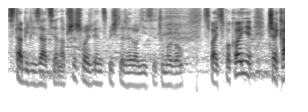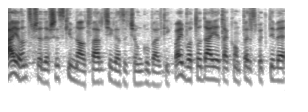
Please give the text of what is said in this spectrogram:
stabilizacja na przyszłość, więc myślę, że rolnicy tu mogą spać spokojnie, czekając przede wszystkim na otwarcie gazociągu Baltic Pipe, bo to daje taką perspektywę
